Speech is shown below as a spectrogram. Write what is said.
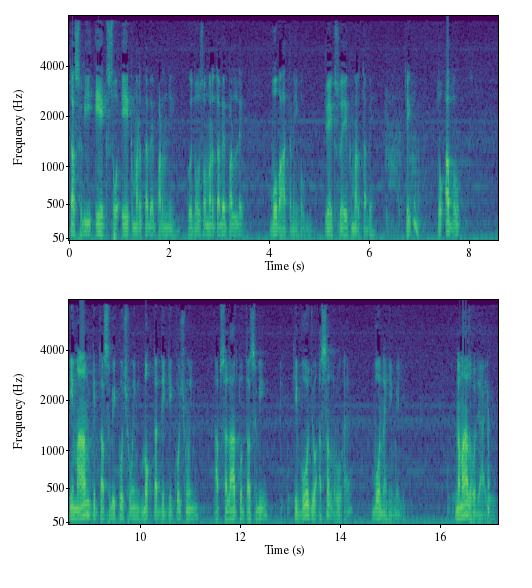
تصویر ایک سو ایک مرتبے پڑھنی، کوئی دو سو مرتبے پڑھ لے۔ وہ بات نہیں ہوگی، جو ایک سو ایک مرتبے ٹھیک ہے نا؟ تو اب امام کی تصویر کچھ ہوئی، مقتدی کی کچھ ہوئی، اب سلاد و تصویر کی وہ جو اصل روح ہے، وہ نہیں ملی۔ نماز ہو جائے گی۔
